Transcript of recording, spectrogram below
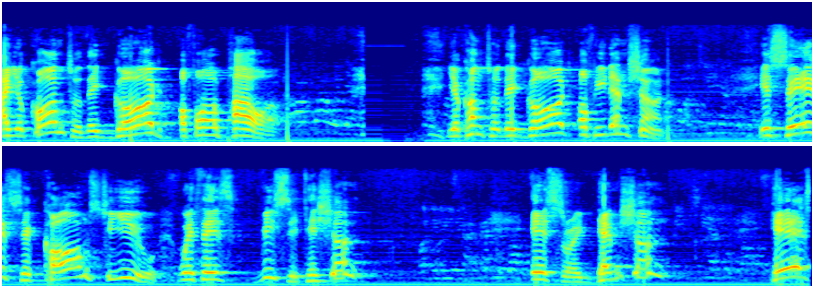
and you come to the God of all power. You come to the God of redemption. It says he comes to you with his visitation, his redemption, his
